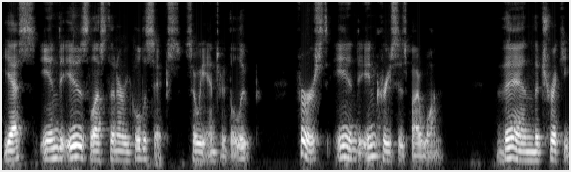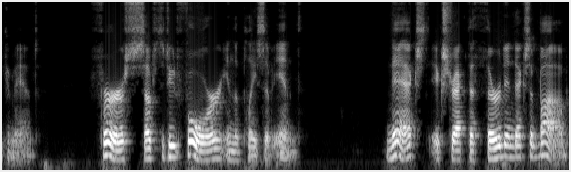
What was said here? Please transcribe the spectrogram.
Yes, end is less than or equal to 6, so we enter the loop. First, end increases by 1. Then the tricky command. First, substitute 4 in the place of end. Next, extract the third index of Bob,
